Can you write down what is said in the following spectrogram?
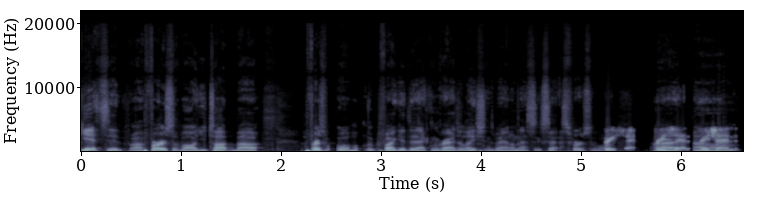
gets it. Uh, first of all, you talked about first. Well, before I get to that, congratulations, man, on that success. First of all, appreciate, appreciate right, it, appreciate um, it.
